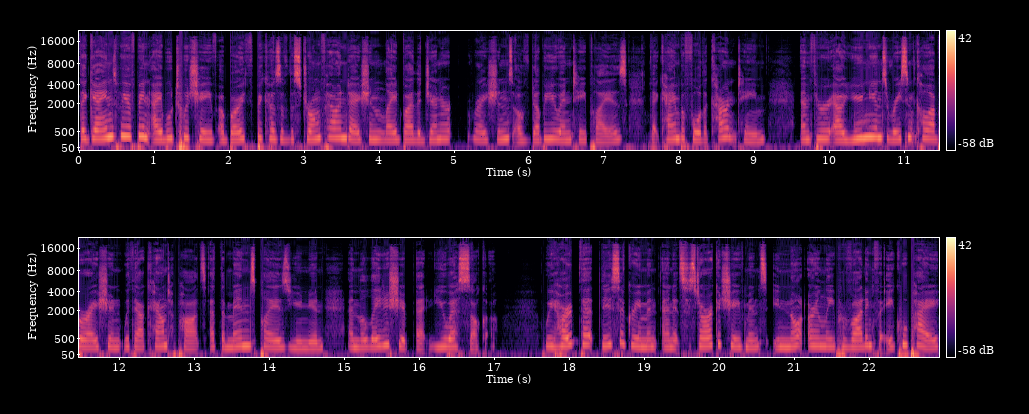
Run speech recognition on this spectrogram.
The gains we have been able to achieve are both because of the strong foundation laid by the generations of WNT players that came before the current team and through our union's recent collaboration with our counterparts at the Men's Players Union and the leadership at US Soccer. We hope that this agreement and its historic achievements in not only providing for equal pay,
